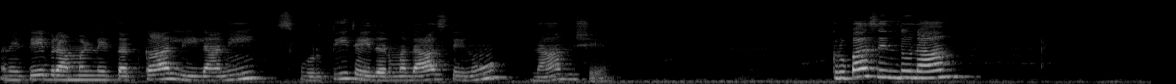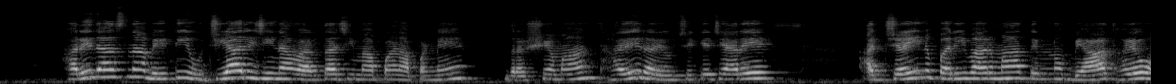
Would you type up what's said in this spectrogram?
અને તે બ્રાહ્મણને તત્કાલ લીલાની સ્ફૂર્તિ થઈ. ધર્મદાસ તેનું નામ છે. કૃપા સિંધુ નામ હરિદાસના બેટી ઉજિયારીજીના વાર્તાજીમાં પણ આપણને દ્રશ્યમાન થઈ રહ્યું છે કે જ્યારે આ જૈન પરિવારમાં તેમનો બ્યાહ થયો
